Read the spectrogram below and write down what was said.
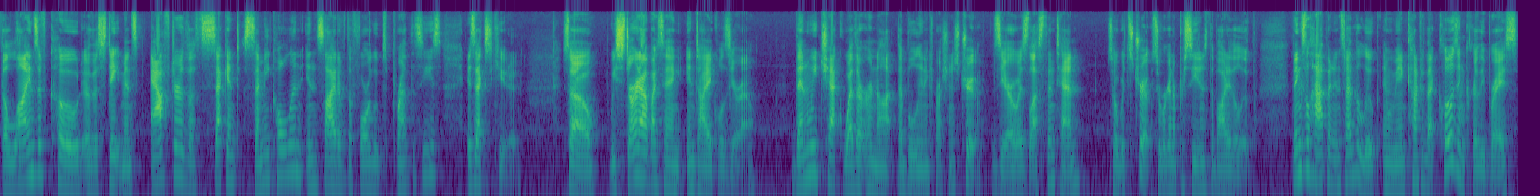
the lines of code or the statements after the second semicolon inside of the for loop's parentheses is executed. So we start out by saying int i equals 0. Then we check whether or not the Boolean expression is true. 0 is less than 10, so it's true. So we're going to proceed into the body of the loop. Things will happen inside the loop, and when we encounter that closing curly brace,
